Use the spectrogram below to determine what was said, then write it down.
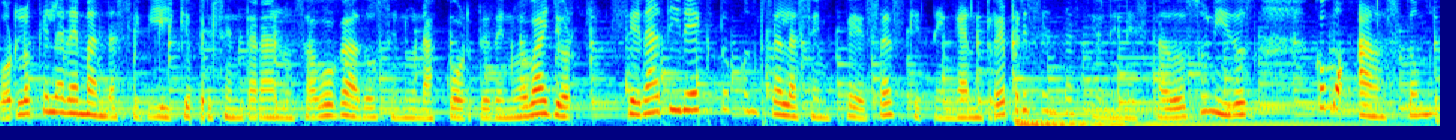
por lo que la demanda civil que presentarán los abogados en una corte de Nueva York será directo contra las empresas que tengan representación en Estados Unidos como Armstrong,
